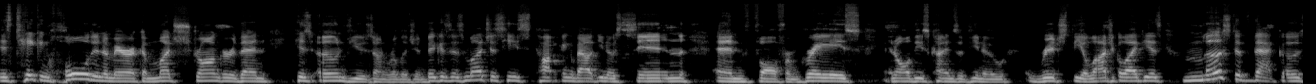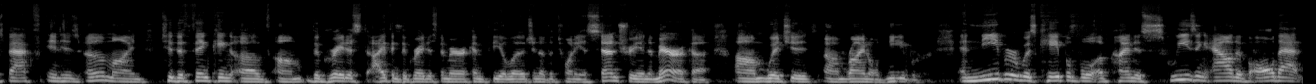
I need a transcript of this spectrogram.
is taking hold in America much stronger than his own views on religion. Because as much as he's talking about, you know, sin and fall from grace and all these kinds of, you know, rich theological ideas, most of that goes back in his own mind to the thinking of um, the greatest, I think, the greatest American theologian of the 20th century in America, um, which is um, Reinhold Niebuhr. And Niebuhr was capable of kind of squeezing out of all that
